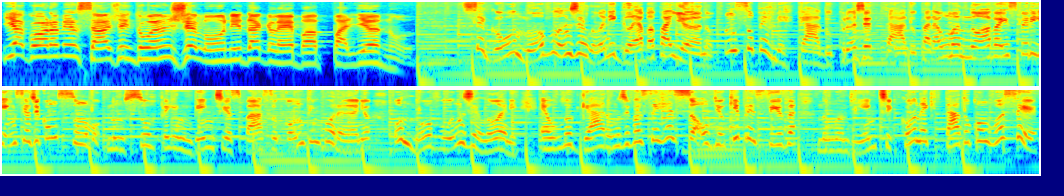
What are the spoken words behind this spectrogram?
E agora a mensagem do Angelone da Gleba Palhano. Chegou o novo Angelone Gleba Palhano, um supermercado projetado para uma nova experiência de consumo. Num surpreendente espaço contemporâneo, o novo Angelone é o lugar onde você resolve o que precisa num ambiente conectado com você.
